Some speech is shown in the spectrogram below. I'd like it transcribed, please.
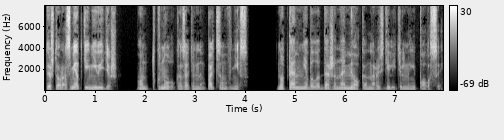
Ты что, разметки не видишь?» Он ткнул указательным пальцем вниз. Но там не было даже намека на разделительные полосы.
